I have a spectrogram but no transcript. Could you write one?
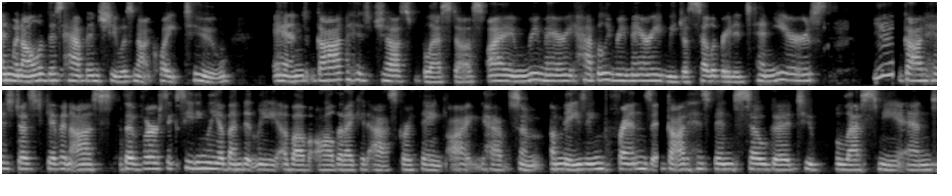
And when all of this happened, she was not quite two. And God has just blessed us. I'm remarried, happily remarried. We just celebrated 10 years. Yeah. God has just given us the verse exceedingly abundantly above all that I could ask or think. I have some amazing friends. God has been so good to bless me and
